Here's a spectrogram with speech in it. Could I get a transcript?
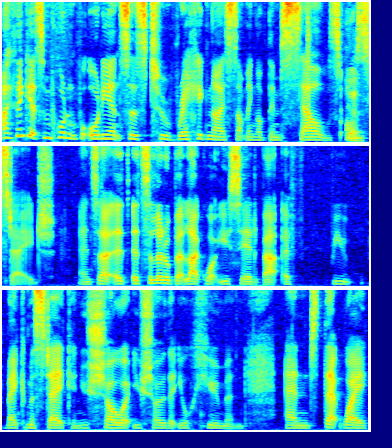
I think it's important for audiences to recognise something of themselves on yes. stage. And so it, it's a little bit like what you said about if you make a mistake and you show it, you show that you're human. And that way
